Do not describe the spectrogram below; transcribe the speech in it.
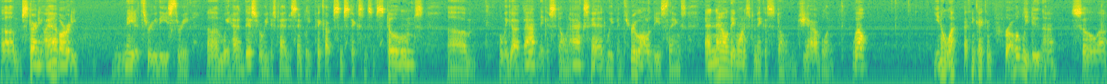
Um, starting, I have already made it through these three. Um, we had this where we just had to simply pick up some sticks and some stones. Um, when we got that, make a stone axe head. We've been through all of these things. And now they want us to make a stone javelin. Well, you know what? I think I can probably do that. So uh,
